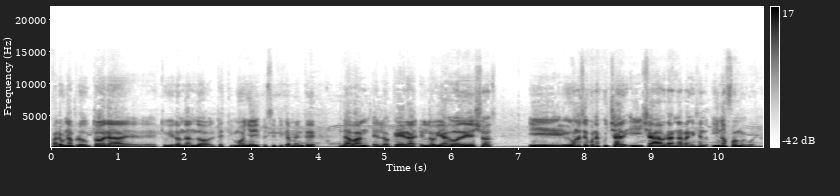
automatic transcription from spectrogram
para una productora eh, estuvieron dando el testimonio y específicamente daban eh, lo que era el noviazgo de ellos. Y uno se pone a escuchar y ya Abraham arranca diciendo, y no fue muy bueno.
